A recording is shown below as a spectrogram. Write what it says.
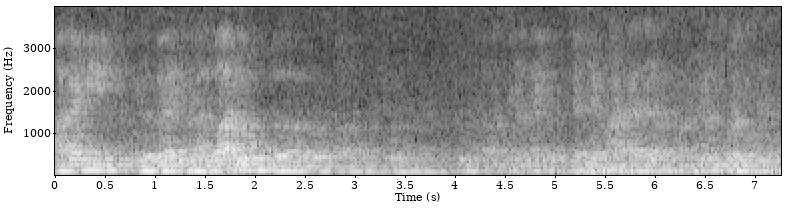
ಹಾಗಾಗಿ ಇವತ್ತು ರೈತರು ಹಲವಾರು ಸಮಸ್ಯೆಗಳನ್ನ ಚರ್ಚೆ ಮಾಡ್ತಾ ಇದ್ದಾರೆ ಮತ್ತು ಮನವಿಗಳನ್ನು ಕೂಡ ಕೊಟ್ಟಿದ್ದಾರೆ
